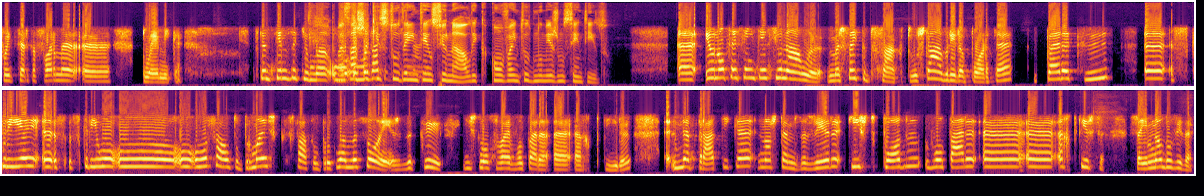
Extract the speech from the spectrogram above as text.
foi, de certa forma, uh, polémica. Portanto, temos aqui uma. uma Mas acha uma que isso tudo é intencional e que convém tudo no mesmo sentido? Uh, eu não sei se é intencional, mas sei que de facto está a abrir a porta para que se cria, se cria um, um, um, assalto. Por mais que se façam proclamações de que isto não se vai voltar a, a, repetir, na prática nós estamos a ver que isto pode voltar a, a repetir-se, sem a menor dúvida.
